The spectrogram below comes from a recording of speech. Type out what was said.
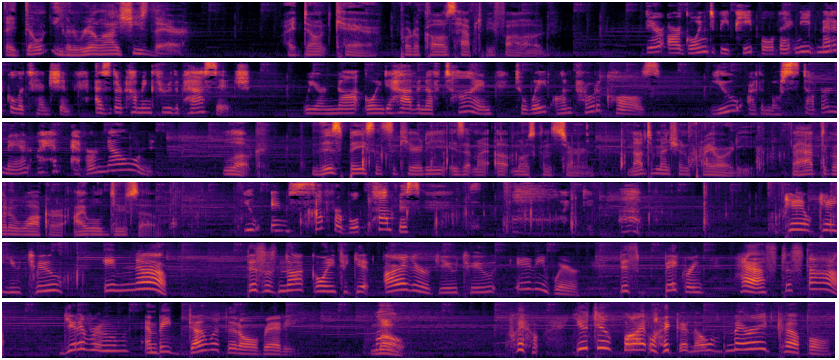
They don't even realize she's there. I don't care. Protocols have to be followed. There are going to be people that need medical attention as they're coming through the passage. We are not going to have enough time to wait on protocols. You are the most stubborn man I have ever known. Look, This base and security is at my utmost concern, not to mention priority. If I have to go to Walker, I will do so. You insufferable pompous. Oh, I give up. Okay, okay, you two. Enough! This is not going to get either of you two anywhere. This bickering has to stop. Get a room and be done with it already. Mo. Well, you two fight like an old married couple.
